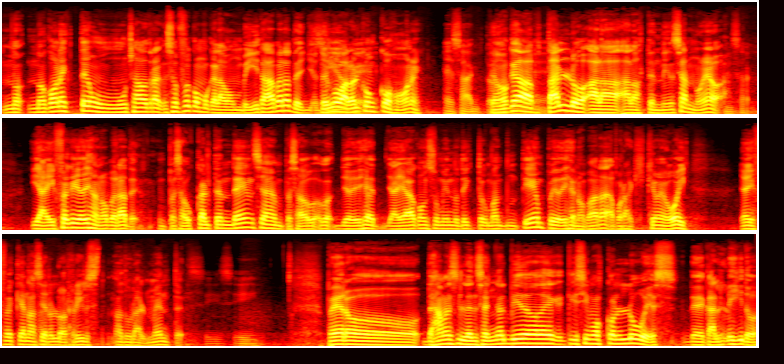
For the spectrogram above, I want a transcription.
no, no conecté muchas otras. Eso fue como que la bombillita, ah, espérate, yo Sí, tengo valor con cojones. Exacto. Tengo que adaptarlo a, la- a las tendencias nuevas. Exacto. Y ahí fue que yo dije, no, espérate. Empecé a buscar tendencias, empecé a- yo dije, ya llevaba consumiendo TikTok más de un tiempo. Y yo dije, no, para, por aquí es que me voy. Y ahí fue que nacieron los Reels naturalmente. Sí, sí. Pero déjame, le enseño el video de, que hicimos con Luis, de Carlito.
